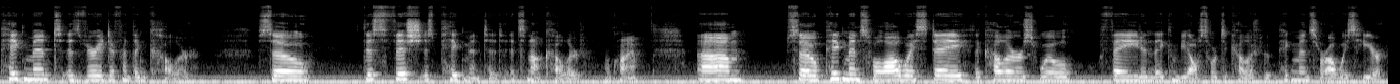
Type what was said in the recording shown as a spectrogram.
pigment is very different than color. So this fish is pigmented, it's not colored, okay? Um, so pigments will always stay, the colors will fade and they can be all sorts of colors, but pigments are always here.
